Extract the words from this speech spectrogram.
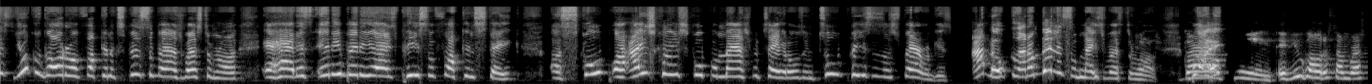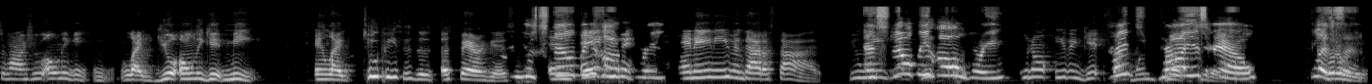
is, you could go to a fucking expensive ass restaurant and have this itty bitty ass piece of fucking steak, a scoop, an ice cream scoop of mashed potatoes, and two pieces of asparagus. I know because I done been in some nice restaurants. Girl, But please, if you go to some restaurants, you only get like you'll only get meat and like two pieces of asparagus. And you still and be ain't hungry. even, and ain't even got a side. You and still be hungry. You don't even get Drinks dry as hell. Listen. Literally.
